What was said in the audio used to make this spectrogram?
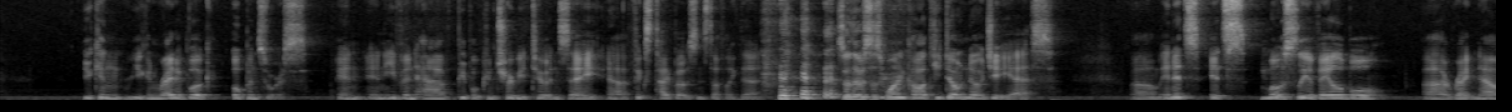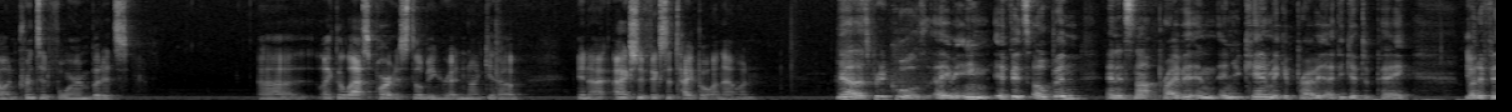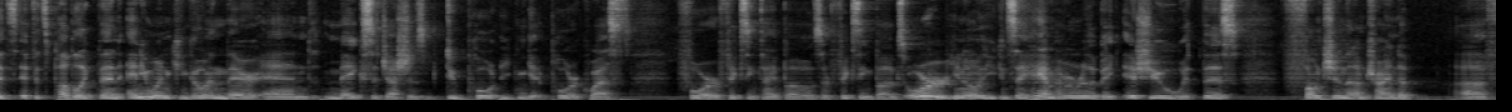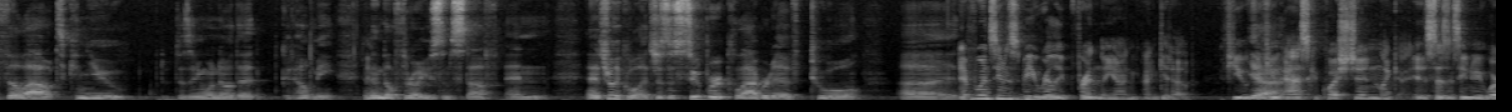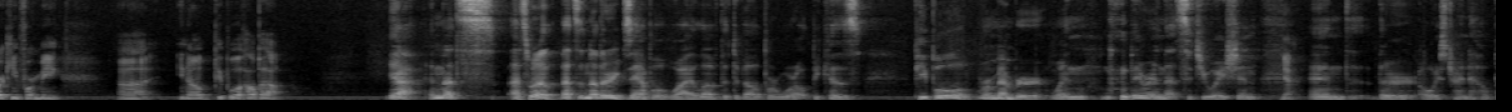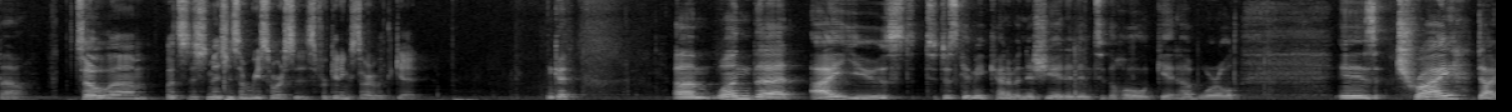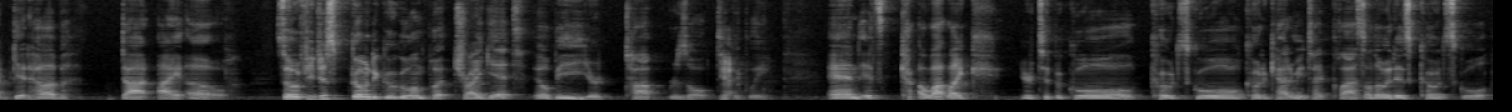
You can you can write a book open source and, and even have people contribute to it and say uh, fix typos and stuff like that. so there's this one called You Don't Know JS, um, and it's it's mostly available uh, right now in printed form, but it's uh, like the last part is still being written on GitHub, and I, I actually fixed a typo on that one. Yeah, that's pretty cool. I mean, if it's open and it's not private, and, and you can make it private, I think you have to pay. But if it's if it's public, then anyone can go in there and make suggestions. Do pull you can get pull requests for fixing typos or fixing bugs, or you know you can say, hey, I'm having a really big issue with this function that I'm trying to uh, fill out. Can you? Does anyone know that could help me? And then they'll throw you some stuff, and and it's really cool. It's just a super collaborative tool. Uh, Everyone seems to be really friendly on, on GitHub. If you if you ask a question like this doesn't seem to be working for me, uh, you know people will help out. Yeah, and that's that's what that's another example of why I love the developer world because people remember when they were in that situation. Yeah. And they're always trying to help out. So um, let's just mention some resources for getting started with Git. Okay. Um, one that I used to just get me kind of initiated into the whole GitHub world is try.github.io. So if you just go into Google and put try Git, it'll be your top result Yeah. typically. And it's a lot like your typical code school, Codecademy type class, although it is code school.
